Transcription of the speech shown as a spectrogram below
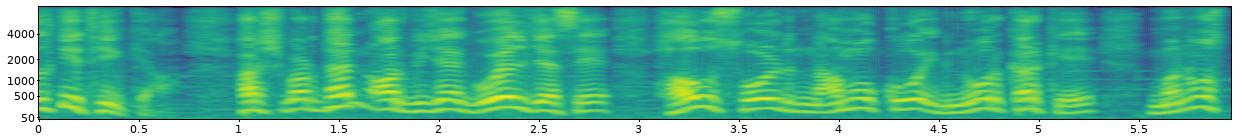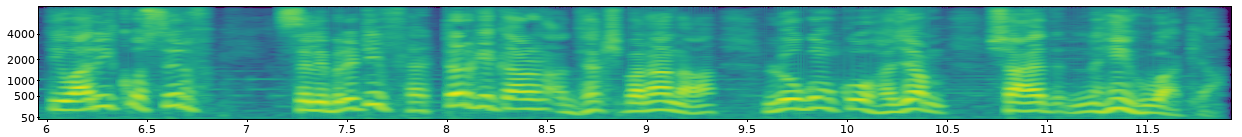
गलती थी क्या? हर्षवर्धन और विजय गोयल जैसे हाउस होल्ड नामों को इग्नोर करके मनोज तिवारी को सिर्फ़ सेलिब्रिटी फैक्टर के कारण अध्यक्ष बनाना लोगों को हजम शायद नहीं हुआ क्या?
